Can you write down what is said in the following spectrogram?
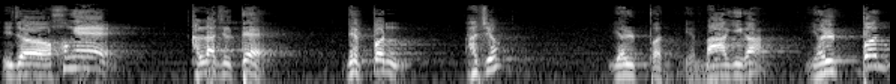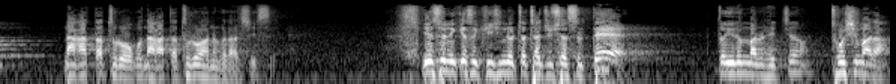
이제 홍해 갈라질 때 몇 번 하죠? 열 번. 마귀가 열 번 나갔다 들어오고 나갔다 들어오는 걸 알 수 있어요. 예수님께서 귀신을 쫓아주셨을 때 또 이런 말을 했죠. 조심하라.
